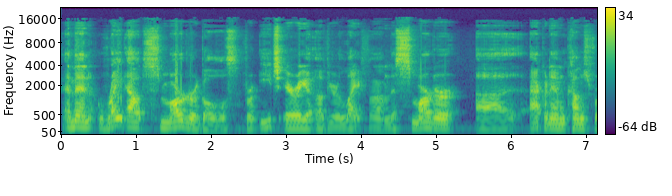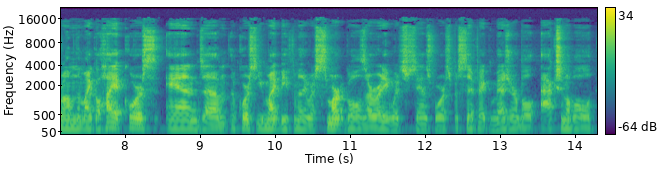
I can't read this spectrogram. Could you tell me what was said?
And then write out smarter goals for each area of your life. Um, this smarter uh, acronym comes from the Michael Hyatt course. And um, of course, you might be familiar with SMART goals already, which stands for specific, measurable, actionable,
